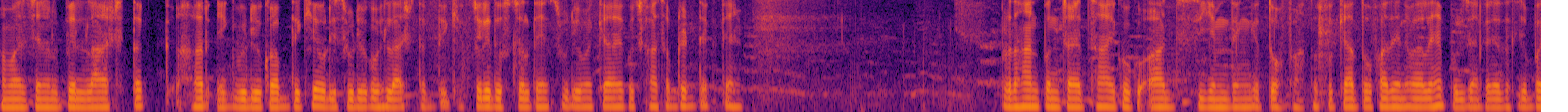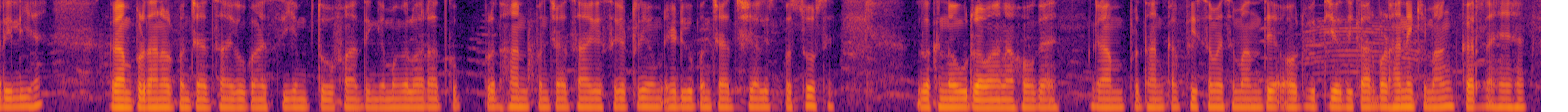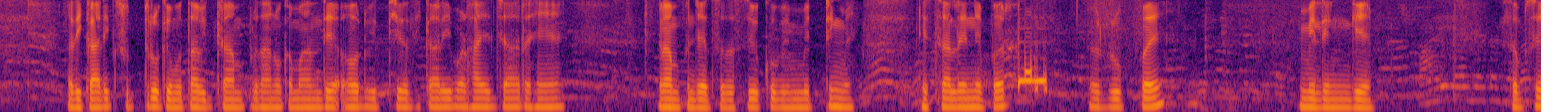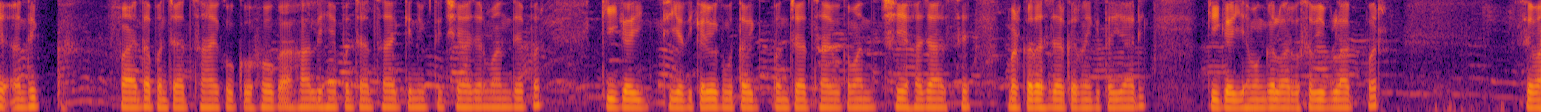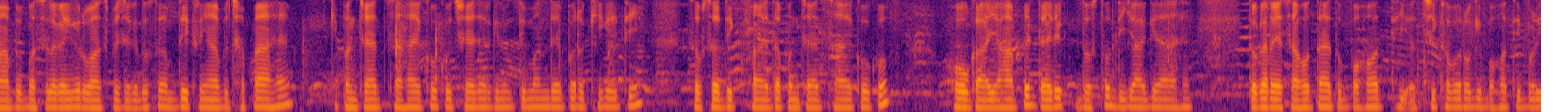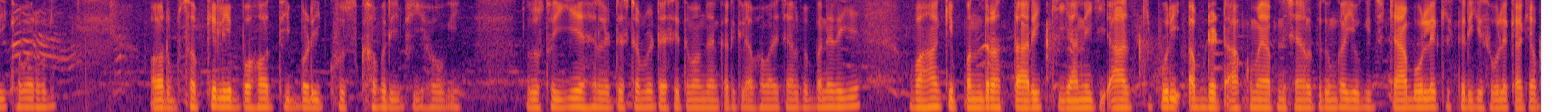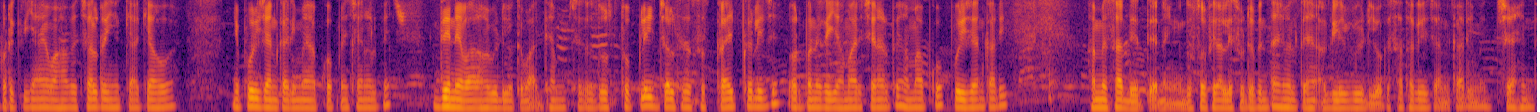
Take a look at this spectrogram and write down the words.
हमारे चैनल पे लास्ट तक हर एक वीडियो को आप देखिए और इस वीडियो को भी लास्ट तक देखिए। चलिए दोस्तों, चलते हैं इस वीडियो में क्या है, कुछ खास अपडेट देखते हैं। प्रधान पंचायत सहायकों को आज सीएम देंगे तोहफा। दोस्तों, क्या तोहफा देने वाले हैं? पूरी जानकारी देख लीजिए बरेली है। ग्राम प्रधान और पंचायत सहायकों को आज सीएम तोहफा देंगे। मंगलवार रात को प्रधान पंचायत सहायक सेक्रेटरी एवं एडीओ पंचायत छियालीस बसों से लखनऊ रवाना हो गए। ग्राम प्रधान काफ़ी समय से मानदेय और वित्तीय अधिकार बढ़ाने की मांग कर रहे हैं। आधिकारिक सूत्रों के मुताबिक ग्राम प्रधानों का मानदेय और वित्तीय अधिकारी बढ़ाए जा रहे हैं। ग्राम पंचायत सदस्यों को भी मीटिंग में हिस्सा लेने पर रुपए मिलेंगे। सबसे अधिक फ़ायदा पंचायत सहायकों को होगा। हाल ही में पंचायत सहायक की नियुक्ति छः हज़ार मानदेय पर की गई थी। अधिकारियों के मुताबिक पंचायत सहायकों का मानदेय छः हज़ार से बढ़कर दस हज़ार करने की तैयारी की गई है। मंगलवार को सभी ब्लॉक पर से वहाँ पे बसें लगाएँगे और वहाँ से भेजेंगे दोस्तों, आप देख रहे हैं यहाँ पे छपा है। कि पंचायत सहायकों को छः हज़ार की नियुक्ति मानदेय पर रखी गई थी। सबसे अधिक फ़ायदा पंचायत सहायकों को होगा। यहाँ पे डायरेक्ट दोस्तों दिया गया है। तो अगर ऐसा होता है तो बहुत ही अच्छी खबर होगी, बहुत ही बड़ी खबर होगी और सबके लिए बहुत ही बड़ी खुशखबरी भी होगी। तो दोस्तों ये है लेटेस्ट अपडेट। ऐसी तमाम जानकारी के लिए आप हमारे चैनल पर बने रहिए। वहाँ की पंद्रह तारीख की, यानी कि आज की पूरी अपडेट आपको मैं अपने चैनल पे दूँगा। योगी जी क्या बोले, किस तरीके से बोले क्या क्या प्रक्रियाएँ वहाँ पे चल रही हैं क्या क्या होगा। ये पूरी जानकारी मैं आपको अपने चैनल पे देने वाला हूँ वीडियो के माध्यम से। तो दोस्तों प्लीज़ जल्द से जल्द सब्सक्राइब कर लीजिए और बने रहिए हमारे चैनल पर हम आपको पूरी जानकारी हमेशा देते रहेंगे। दोस्तों, फ़िलहाल इस वीडियो बनता ही। मिलते हैं अगली वीडियो के साथ। अगली जानकारी में जय हिंद।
